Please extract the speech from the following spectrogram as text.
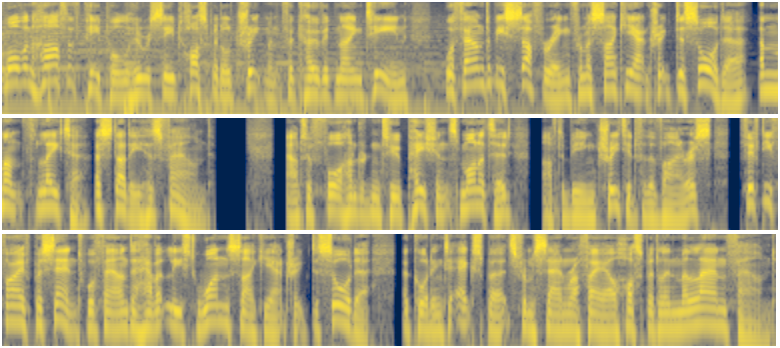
More than half of people who received hospital treatment for COVID 19 were found to be suffering from a psychiatric disorder a month later, a study has found. Out of 402 patients monitored after being treated for the virus, 55% were found to have at least one psychiatric disorder, according to experts from San Raffaele Hospital in Milan found.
